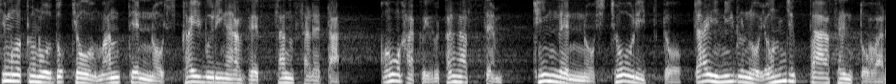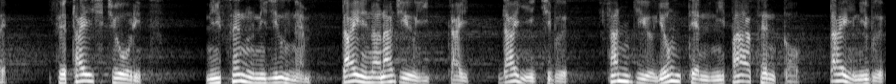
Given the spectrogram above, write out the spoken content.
橋本の度胸満点の司会ぶりが絶賛された。紅白歌合戦、近年の視聴率と第2部の40%割れ、世帯視聴率、2020年、第71回、第1部、34.2%、第2部、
